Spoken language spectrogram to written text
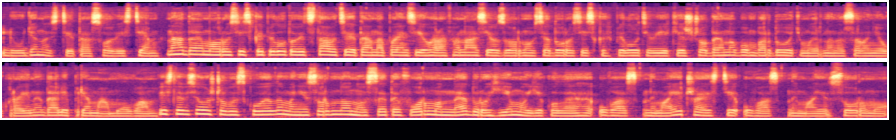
людяності та совісті. Нагадаємо, російський пілот у відставці та на пенсії Ігор Афанасьєв звернувся до російських пілотів, які щоденно бомбардують мирне населення України. Далі пряма мова. Після всього, що ви скоїли, мені соромно носити форму. Недорогі мої колеги. У вас немає честі, у вас немає сорому.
